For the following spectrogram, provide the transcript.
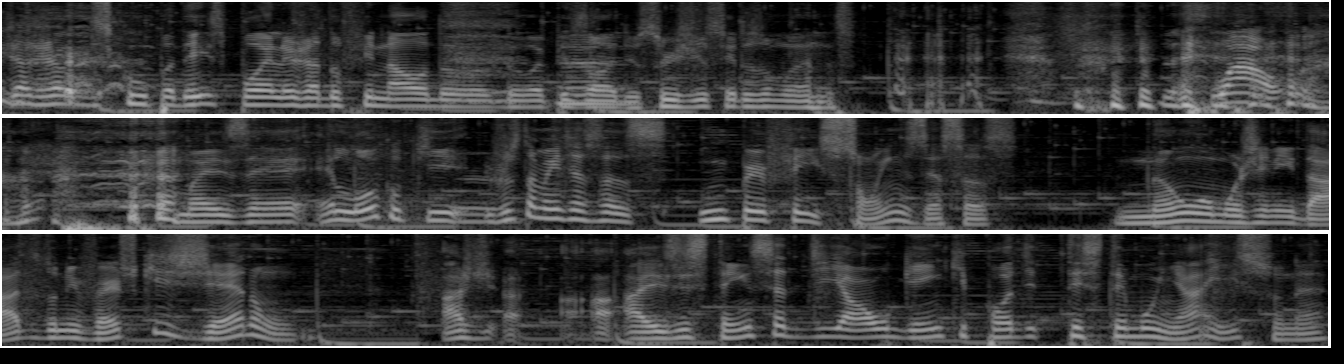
já, já, desculpa, dei spoiler já do final do, do episódio. É. Surgiu seres humanos. Uau! Mas é, é louco que justamente essas imperfeições, essas não homogeneidades do universo que geram a, a, a, existência de alguém que pode testemunhar isso, né?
